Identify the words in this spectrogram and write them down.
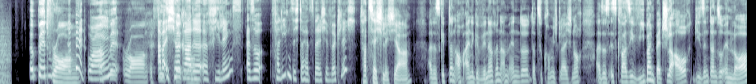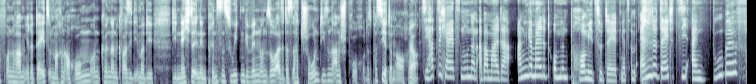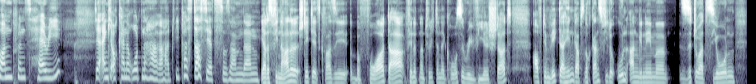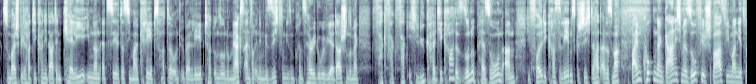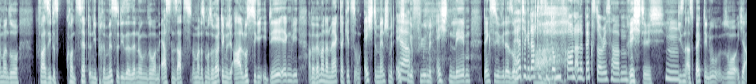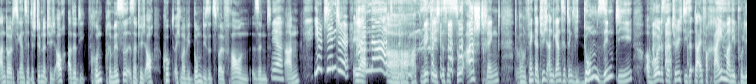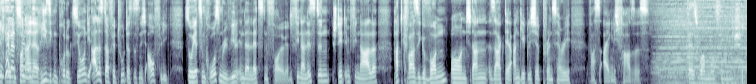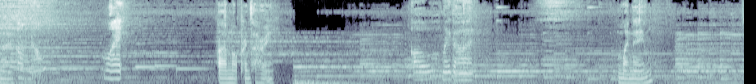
A bit wrong. A bit wrong. A bit wrong. Aber ich höre gerade äh, Feelings. Also verlieben sich da jetzt welche wirklich? Tatsächlich, ja. Also es gibt dann auch eine Gewinnerin am Ende, dazu komme ich gleich noch. Also es ist quasi wie beim Bachelor auch, die sind dann so in Love und haben ihre Dates und machen auch rum und können dann quasi die, immer die, die Nächte in den Prinzensuiten gewinnen und so. Also das hat schon diesen Anspruch und das passiert dann auch, ja. Sie hat sich ja jetzt nun dann aber mal da angemeldet, um einen Promi zu daten. Jetzt am Ende datet sie ein Double von Prince Harry, der eigentlich auch keine roten Haare hat. Wie passt das jetzt zusammen dann? Ja, das Finale steht jetzt quasi bevor. Da findet natürlich dann der große Reveal statt. Auf dem Weg dahin gab es noch ganz viele unangenehme Situationen. Zum Beispiel hat die Kandidatin Kelly ihm dann erzählt, dass sie mal Krebs hatte und überlebt hat und so. Und du merkst einfach in dem Gesicht von diesem Prinz Harry-Double, wie er da schon so merkt, fuck, fuck, fuck, ich lüge halt hier gerade so eine Person an, die voll die krasse Lebensgeschichte hat. Also es macht beim Gucken dann gar nicht mehr so viel Spaß, wie man jetzt, wenn man so quasi das Konzept und die Prämisse dieser Sendung so im ersten Satz, wenn man das mal so hört, denkt man sich, ah, lustige Idee irgendwie. Aber wenn man dann merkt, da geht es um echte Menschen mit echten Ja. Gefühlen, mit echten Leben, denkst du dir wieder so. Wer hätte gedacht, dass die ah. dummen Frauen alle Backstories haben? Richtig. Hm. Diesen Aspekt, den du so hier andeutest die ganze Zeit, das stimmt natürlich auch. Also die Grundprämisse ist natürlich auch, guckt euch mal, wie dumm diese zwölf Frauen sind Ja. an. You're Ginger, Ja. I'm not. Oh, wirklich, das ist so anstrengend. Man fängt natürlich an, die ganze Zeit zu denken, wie dumm sind die, obwohl das natürlich diese, da einfach rein manipuliert Ja, wird von einer riesigen Produktion, die alles dafür tut, dass das nicht auffliegt. So, jetzt im großen Reveal in der letzten Folge. Die Finalistin steht im Finale, hat quasi gewonnen und dann sagt der angebliche Prince Harry, was eigentlich Phase ist. There's one more thing you should know. Oh no. What? I am not Prince Harry. Oh my god. My name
